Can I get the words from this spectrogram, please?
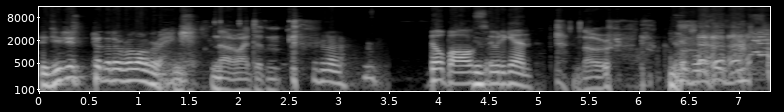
Did you just put that over long range? No, I didn't. No balls, do it again. No.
